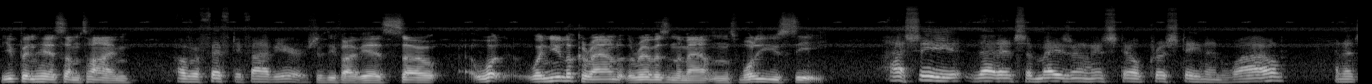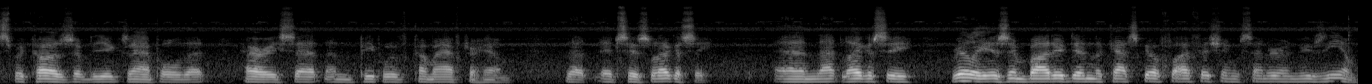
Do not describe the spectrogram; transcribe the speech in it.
you've been here some time. Over 55 years. 55 years. So what when you look around at the rivers and the mountains, what do you see? I see that it's amazingly still pristine and wild and it's because of the example that Harry set and people who've come after him that it's his legacy. And that legacy really is embodied in the Catskill Fly Fishing Center and Museum.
